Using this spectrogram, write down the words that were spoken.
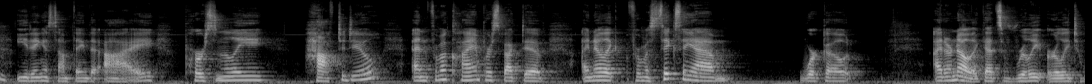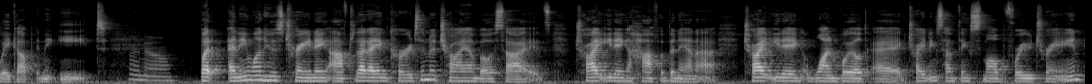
eating is something that I personally have to do. And from a client perspective, I know like from a 6 a.m. workout, I don't know, like that's really early to wake up and eat. I know. But anyone who's training after that, I encourage them to try on both sides. Try eating a half a banana. Try eating one boiled egg. Try eating something small before you train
